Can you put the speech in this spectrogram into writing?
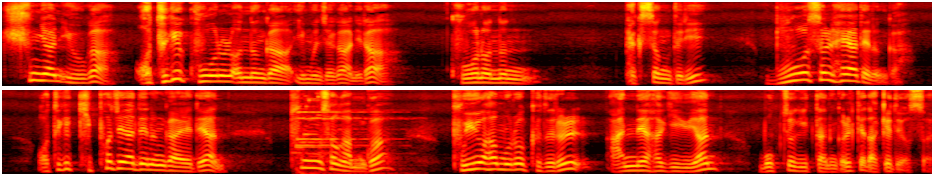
중요한 이유가 어떻게 구원을 얻는가 이 문제가 아니라 구원 얻는 백성들이 무엇을 해야 되는가, 어떻게 깊어져야 되는가에 대한 풍성함과 부유함으로 그들을 안내하기 위한 목적이 있다는 걸 깨닫게 되었어요.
